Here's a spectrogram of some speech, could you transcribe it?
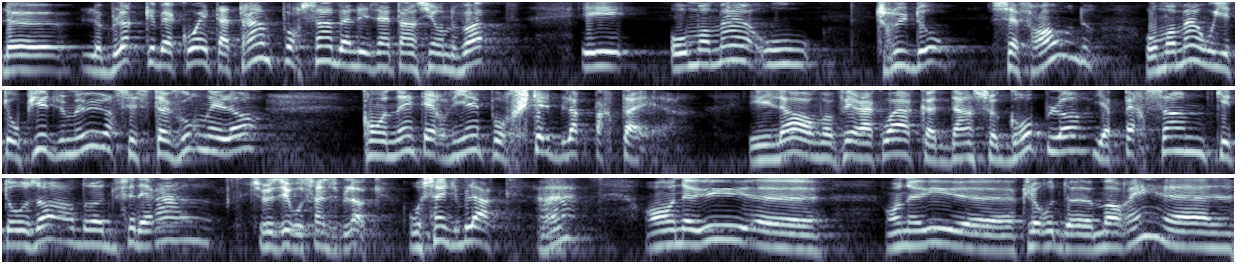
le, le Bloc québécois est à 30% dans les intentions de vote et au moment où Trudeau s'effronde, au moment où il est au pied du mur, c'est cette journée-là qu'on intervient pour jeter le bloc par terre. Et là, on va faire à croire que dans ce groupe-là, il n'y a personne qui est aux ordres du fédéral. Tu veux dire au sein du bloc? Au sein du bloc. Hein? On a eu, euh, on a eu euh, Claude Morin euh,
